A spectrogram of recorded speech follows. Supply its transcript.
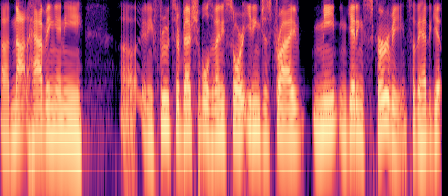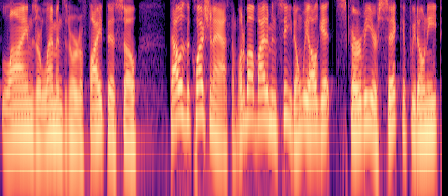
uh, not having any uh, any fruits or vegetables of any sort, eating just dry meat and getting scurvy. So they had to get limes or lemons in order to fight this. So that was the question I asked them. What about vitamin C? Don't we all get scurvy or sick if we don't eat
